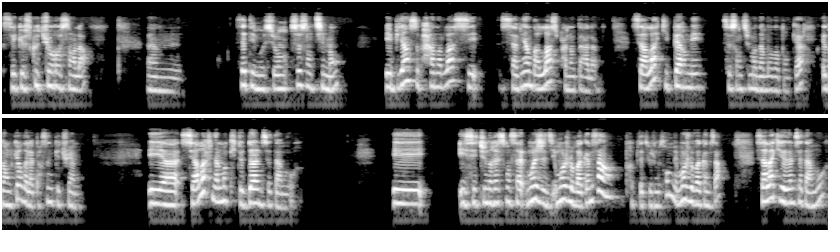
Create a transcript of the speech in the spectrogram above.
c'est que ce que tu ressens là, euh, cette émotion, ce sentiment, eh bien, subhanallah, c'est ça vient d'Allah subhanahu wa ta'ala. C'est Allah qui permet ce sentiment d'amour dans ton cœur et dans le cœur de la personne que tu aimes. Et euh, c'est Allah finalement qui te donne cet amour. Et, et c'est une responsabilité. Moi je, dis, moi, je le vois comme ça. Hein. Peut-être que je me trompe, mais moi, je le vois comme ça. C'est Allah qui te donne cet amour.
